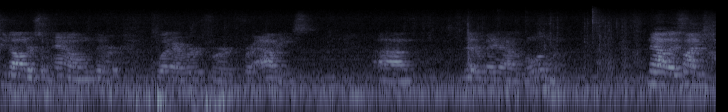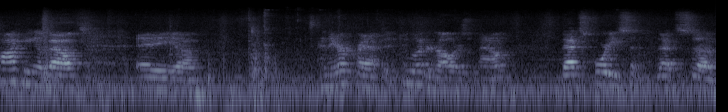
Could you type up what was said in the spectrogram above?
two dollars a pound or whatever for, for Audis, um, that are made out of aluminum. Now, if I'm talking about a, uh, an aircraft at two hundred dollars a pound, that's forty cent, that's, uh,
